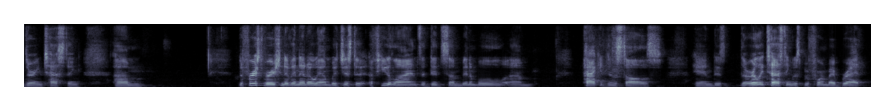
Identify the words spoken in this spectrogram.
during testing. Um, the first version of init-om was just a, a, few lines that did some minimal um, package installs. And this, the early testing was performed by Brett,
